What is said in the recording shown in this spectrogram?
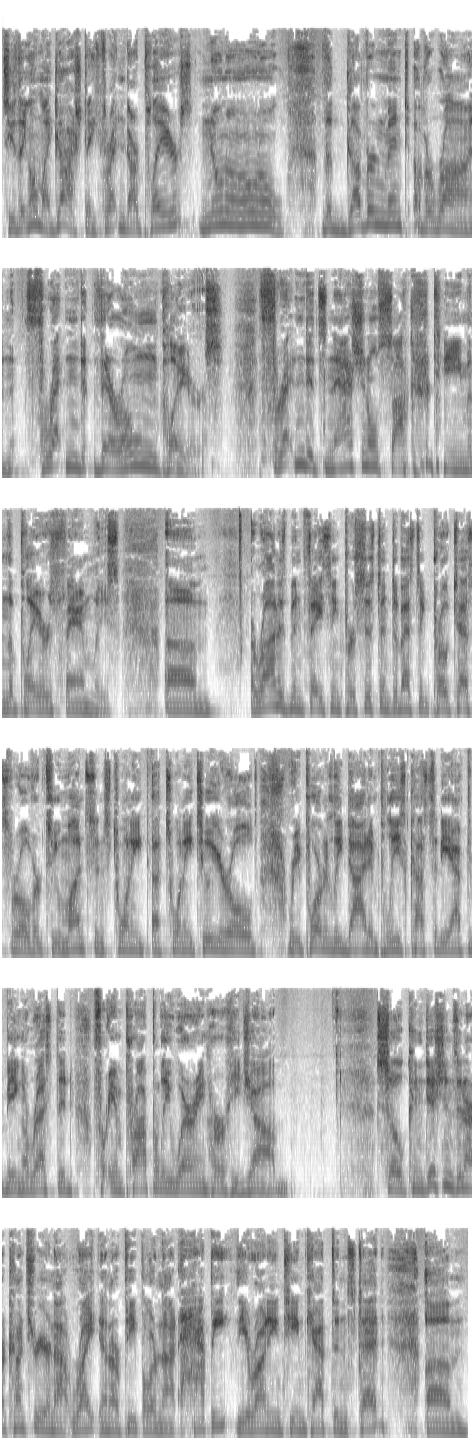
So you think, oh my gosh, they threatened our players? No, no, no, no. The government of Iran threatened their own players, threatened its national soccer team and the players' families. Um, Iran has been facing persistent domestic protests for over two months since 20, a 22 year old reportedly died in police custody after being arrested for improperly wearing her hijab. So conditions in our country are not right and our people are not happy. The Iranian team captain said. Um,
